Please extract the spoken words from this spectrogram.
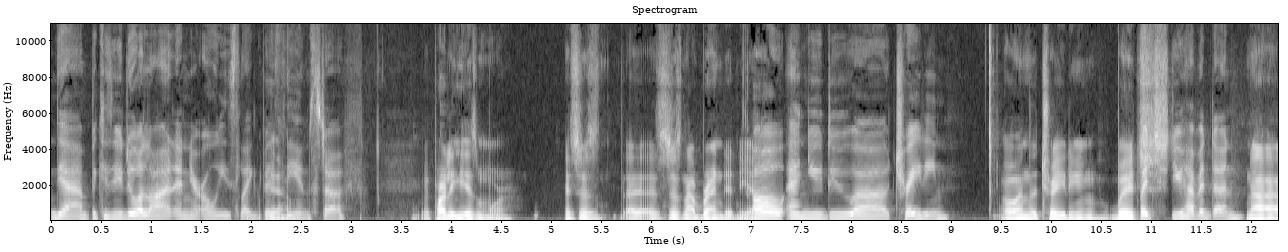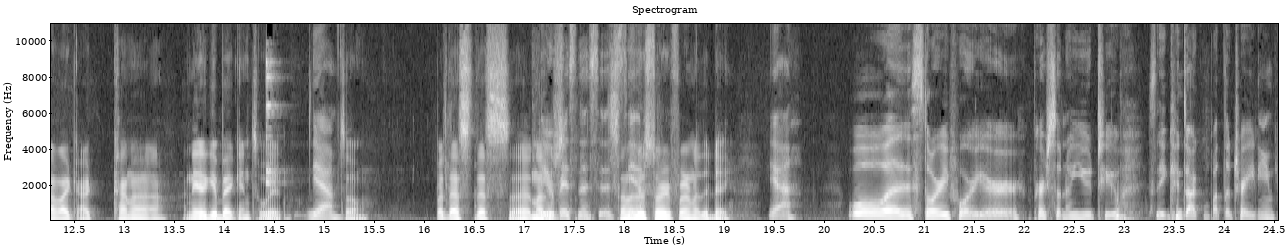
Yeah, because you do a lot and you're always like busy Yeah. and stuff. It probably is more. It's just uh, it's just not branded yet. Oh, and you do uh trading, Oh, and the trading, which which you haven't done. nah, like I kind of I need to get back into it. Yeah, So, but that's that's another your businesses. it's another Yeah. story for another day. yeah. Well, a story for your personal YouTube, so you can talk about the trading.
